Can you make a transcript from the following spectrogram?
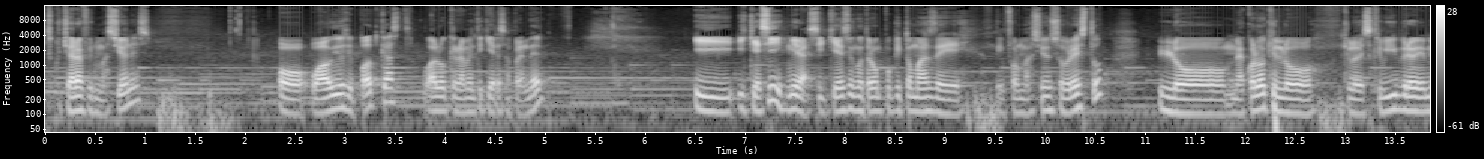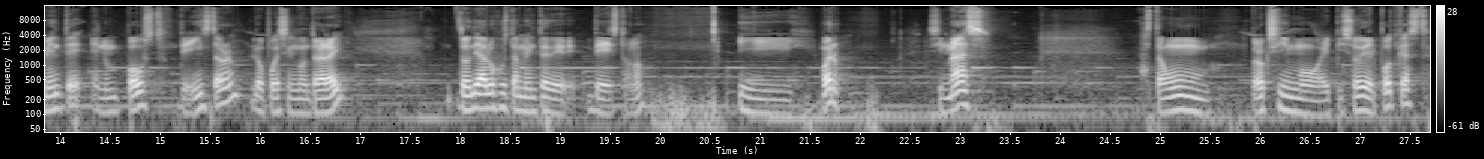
escuchar afirmaciones o, audios de podcast o algo que realmente quieras aprender. Y, que sí, mira, si quieres encontrar un poquito más de, información sobre esto, lo, me acuerdo que lo, que lo describí brevemente en un post de Instagram, lo puedes encontrar ahí, donde hablo justamente de esto, ¿no? Y bueno, sin más, hasta un próximo episodio del podcast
